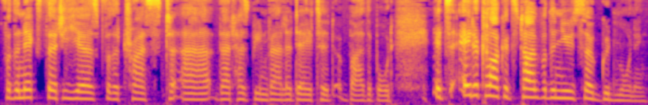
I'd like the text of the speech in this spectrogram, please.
for the next 30 years for the trust uh, that has been validated by the board. It's 8 o'clock. It's time for the news, so good morning.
